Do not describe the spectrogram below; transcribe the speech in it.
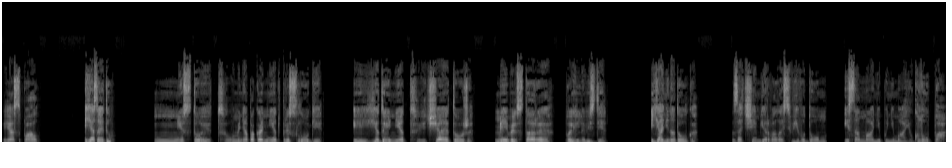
Я спал?» «Я зайду?» «Не стоит. У меня пока нет прислуги. И еды нет, и чая тоже. Мебель старая, пыльно везде». «Я ненадолго. Зачем я рвалась в его дом и сама не понимаю, глупо.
